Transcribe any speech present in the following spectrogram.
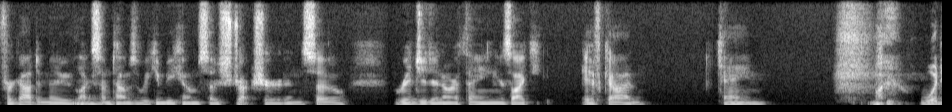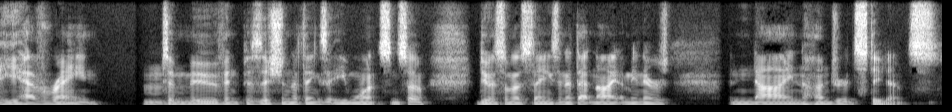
for God to move, like sometimes we can become so structured and so rigid in our things. Like if God came, would he have rain to Mhm. move and position the things that he wants? And so doing some of those things. And at that night, I mean, there's 900 students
